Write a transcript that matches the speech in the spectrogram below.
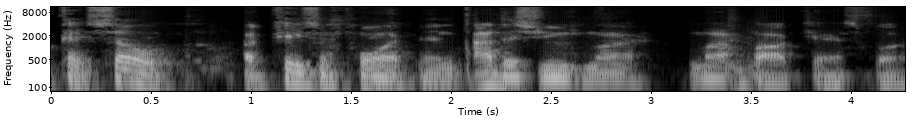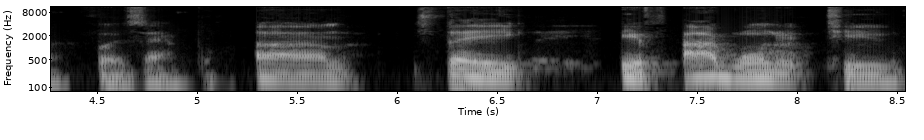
Okay, so a case in point, and I just use my my podcast for for example. Um, say if I wanted to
